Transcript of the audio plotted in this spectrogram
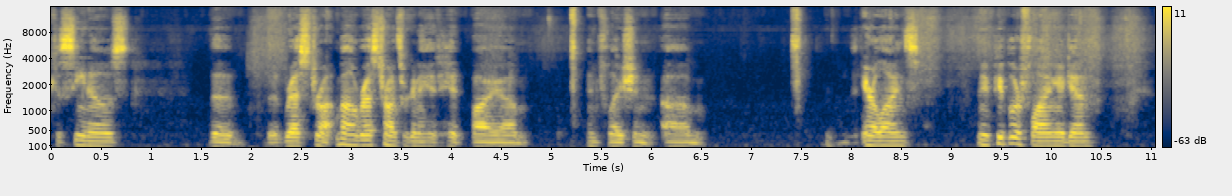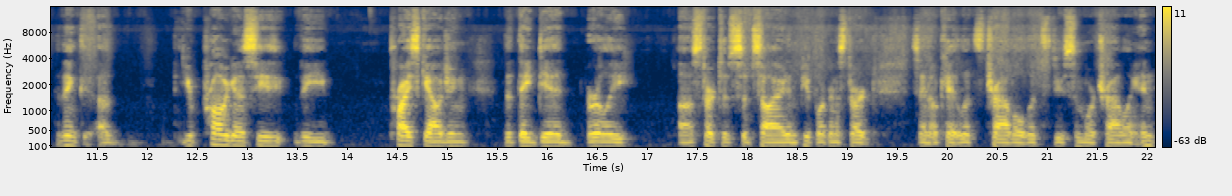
casinos, the the restaurant. Well, restaurants are going to get hit by um, inflation. Um, airlines. I mean, people are flying again. I think uh, you're probably going to see the price gouging that they did early uh, start to subside, and people are going to start saying, "Okay, let's travel. Let's do some more traveling." And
